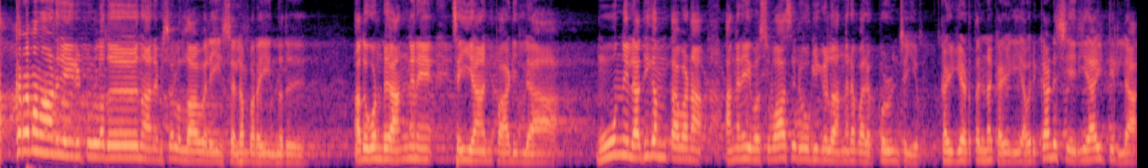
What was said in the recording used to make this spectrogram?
അക്രമമാണ് ചെയ്തിട്ടുള്ളത് എന്നാണ് നബി സല്ലല്ലാഹു അലൈഹി വസല്ലം പറയുന്നത്. അതുകൊണ്ട് അങ്ങനെ ചെയ്യാൻ പാടില്ല. മൂന്നിലധികം തവണ അങ്ങനെ ഈ വസുവാസ രോഗികൾ അങ്ങനെ പലപ്പോഴും ചെയ്യും. കഴുകിയിടത്ത് തന്നെ കഴുകി അവർക്കാണ്ട് ശരിയായിട്ടില്ല.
